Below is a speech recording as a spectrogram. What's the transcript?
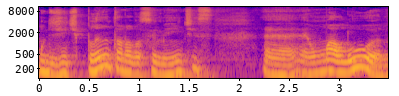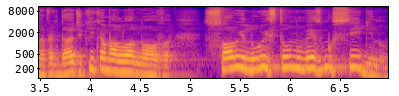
onde a gente planta novas sementes. É, é uma lua, na verdade, o que é uma lua nova? Sol e lua estão no mesmo signo.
